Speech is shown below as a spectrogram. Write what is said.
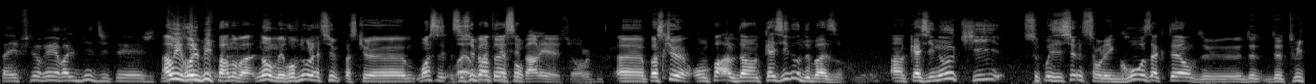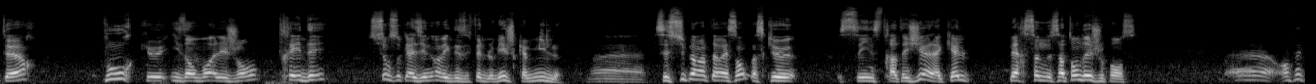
T'as effleuré Rollbit, j'étais. j'étais Ah oui, sûr. Rollbit, pardon. Bah, non, mais revenons là-dessus parce que euh, moi, c'est Ouais, super intéressant. parler sur le Euh, parce que on parle d'un casino de base, un casino qui se positionne sur les gros acteurs de, de, de Twitter pour qu'ils envoient les gens trader sur ce casino avec des effets de levier jusqu'à 1000. Ouais. C'est super intéressant parce que c'est une stratégie à laquelle personne ne s'attendait, je pense. Euh, en fait,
